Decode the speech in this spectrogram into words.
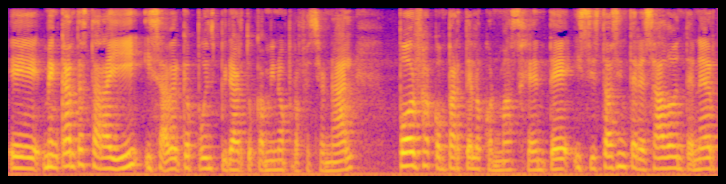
Eh, me encanta estar ahí y saber que puedo inspirar tu camino profesional porfa compártelo con más gente y si estás interesado en tener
